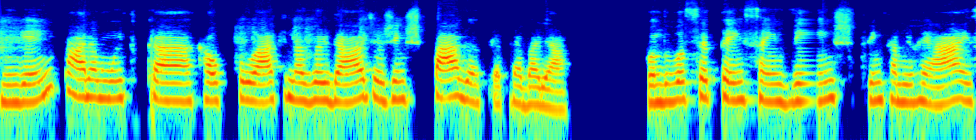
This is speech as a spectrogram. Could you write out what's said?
Ninguém para muito para calcular que, na verdade, a gente paga para trabalhar. Quando você pensa em 20, 30 mil reais,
